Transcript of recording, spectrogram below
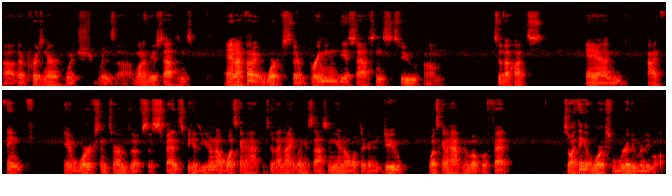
uh, their prisoner, which was uh, one of the assassins. And I thought it works. They're bringing the assassins to um, to the Hutts, and I think it works in terms of suspense because you don't know what's going to happen to that Night Wind assassin. You don't know what they're going to do, what's going to happen to Boba Fett. So I think it works really, really well.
